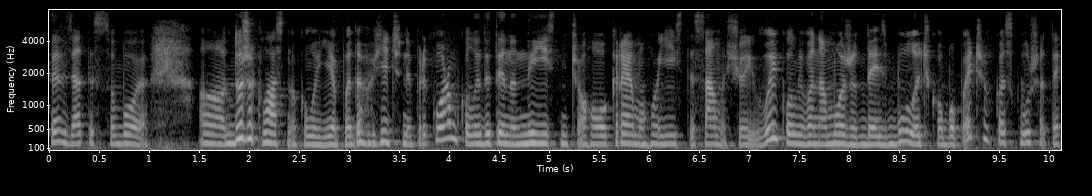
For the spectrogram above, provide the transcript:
це взяти з собою. Дуже класно, коли є педагогічний прикорм, коли дитина не їсть нічого окремого, їсть те саме, що і ви, коли вона може десь булочку або печивко скушати,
